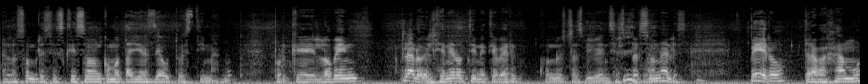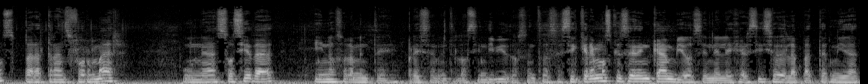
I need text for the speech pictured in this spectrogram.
a, los hombres, es que son como talleres de autoestima, ¿no? Porque lo ven, claro, el género tiene que ver con nuestras vivencias personales pero trabajamos para transformar una sociedad y no solamente precisamente los individuos. Entonces, si queremos que se den cambios en el ejercicio de la paternidad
